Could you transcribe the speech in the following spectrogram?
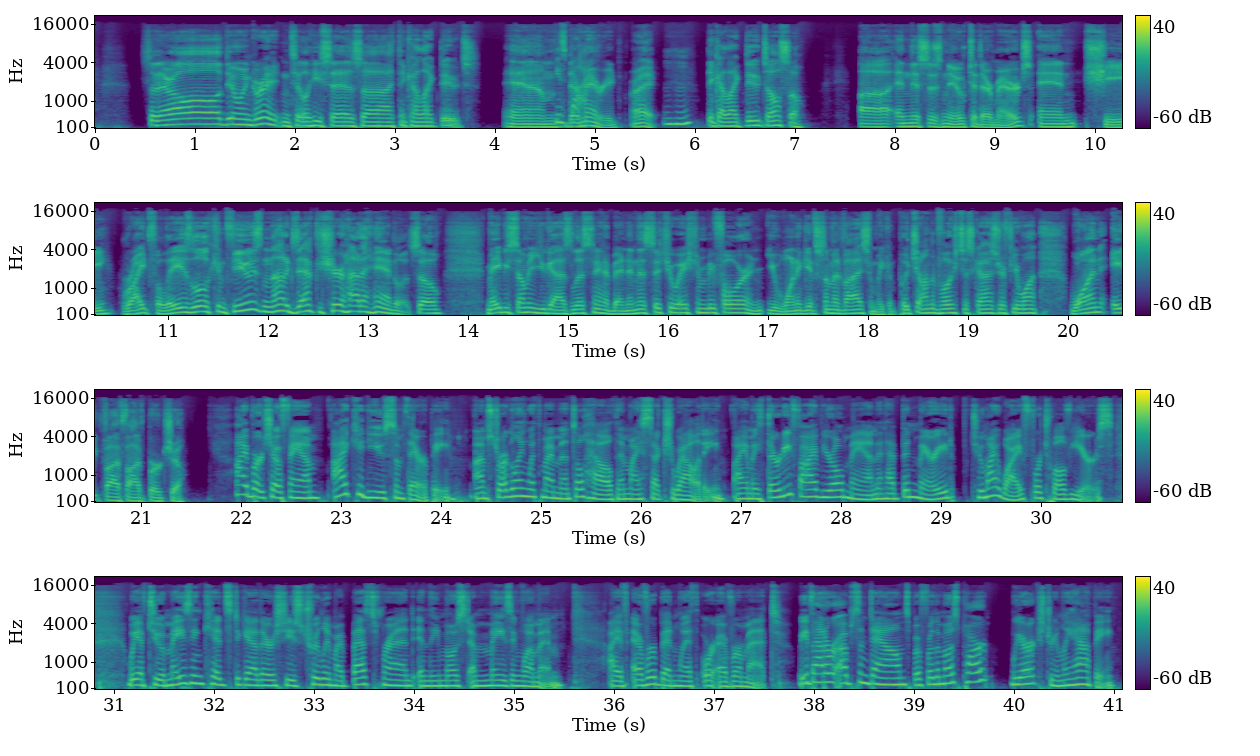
So they're all doing great until he says, uh, I think I like dudes. And He's they're bi. married, right? Mm-hmm. think I like dudes also. Uh, and this is new to their marriage. And she, rightfully, is a little confused and not exactly sure how to handle it. So maybe some of you guys listening have been in this situation before and you want to give some advice, and we can put you on the voice disguiser if you want. 1 855 Bert Show. Hi, Bert Show fam. I could use some therapy. I'm struggling with my mental health and my sexuality. I am a 35 year old man and have been married to my wife for 12 years. We have two amazing kids together. She's truly my best friend and the most amazing woman I have ever been with or ever met. We've had our ups and downs, but for the most part, we are extremely happy.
